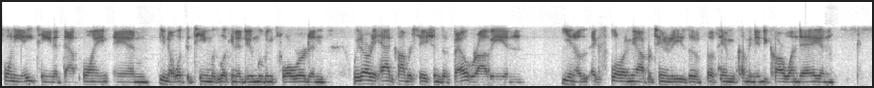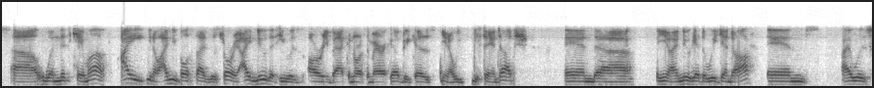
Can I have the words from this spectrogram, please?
2018 at that point, and you know what the team was looking to do moving forward, and we'd already had conversations about Robbie and you know exploring the opportunities of, of him coming to IndyCar one day, and uh, when this came up, I you know I knew both sides of the story. I knew that he was already back in North America because you know we, we stay in touch, and uh, you know I knew he had the weekend off, and I was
